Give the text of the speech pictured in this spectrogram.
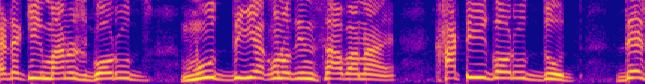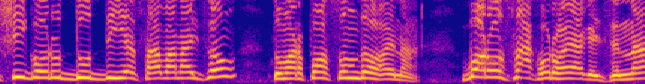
এটা কি মানুষ গরুর মুদ দিয়ে কোনোদিন চা বানায়? খাঁটি গরুর দুধ, দেশি গরুর দুধ দিয়ে চা বানাইছ, তোমার পছন্দ হয় না। বড় চাকর হয়ে গেছেন না?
